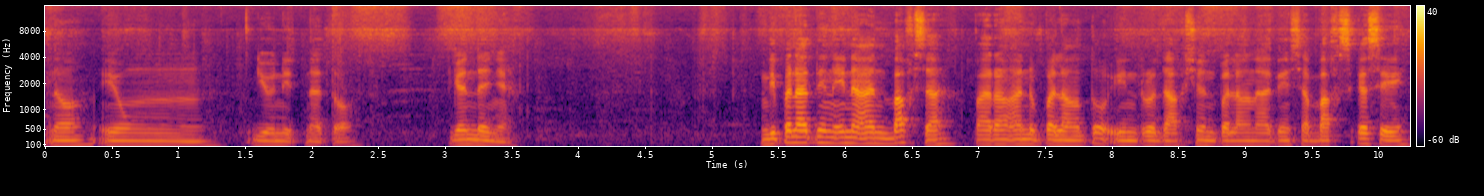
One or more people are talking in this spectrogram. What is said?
no, yung unit na to. Ganda niya. Hindi pa natin ina-unbox ha. Parang ano pa lang to, introduction pa lang natin sa box kasi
